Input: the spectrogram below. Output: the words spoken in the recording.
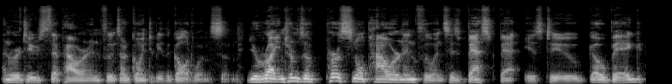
and reduce their power and influence are going to be the Godwinson. You're right, in terms of personal power and influence, his best bet is to go big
